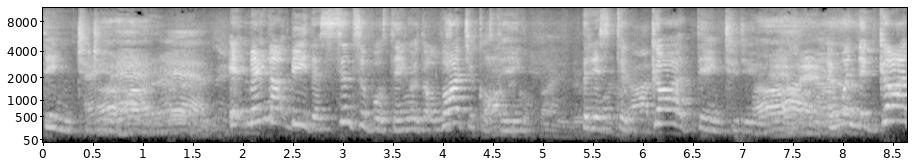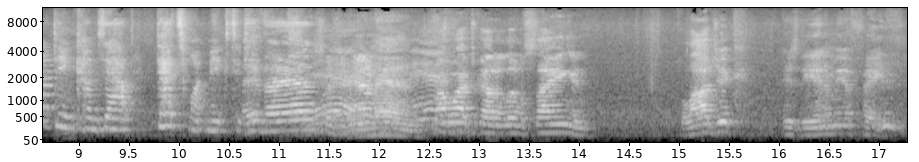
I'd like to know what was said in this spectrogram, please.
thing to do. Amen. It may not be the sensible thing or the logical thing, but it's the God thing to do. And when the God thing comes out, that's what makes it. difference. Amen. Amen. My wife's got a little saying, and logic is the enemy of faith.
